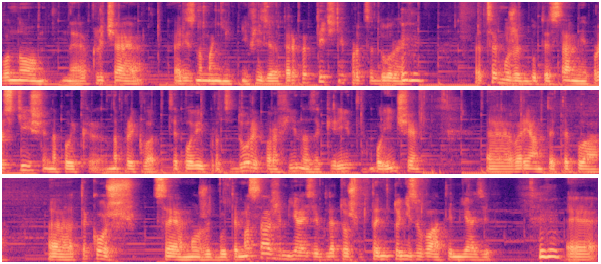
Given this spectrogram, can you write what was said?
воно е, включає різноманітні фізіотерапевтичні процедури. Мгм. Це можуть бути самі простіші, наприклад, теплові процедури, парафіна, закеріт або інші е, варіанти тепла. Е, також це можуть бути масажі м'язів для того, щоб тонізувати м'язів. Е,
